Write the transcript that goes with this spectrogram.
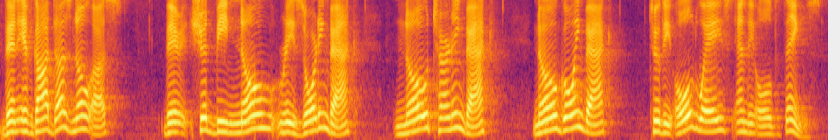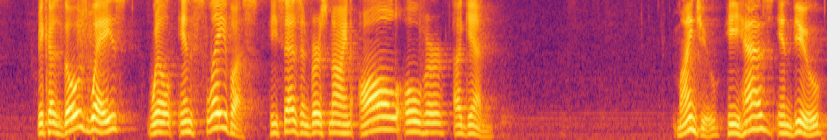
Then, if God does know us, there should be no resorting back, no turning back, no going back to the old ways and the old things. Because those ways will enslave us, he says in verse 9, all over again. Mind you, he has in view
